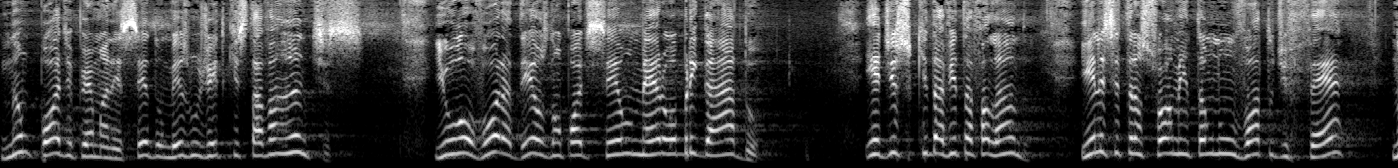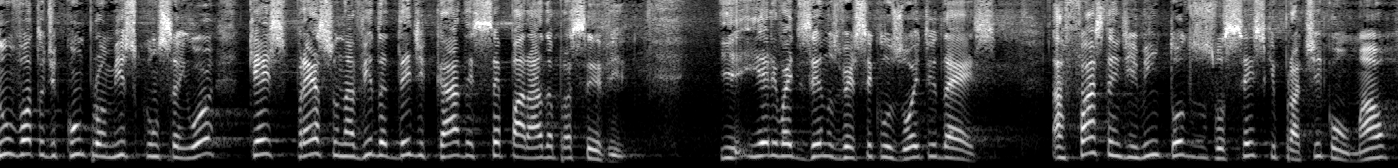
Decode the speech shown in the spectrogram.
não pode permanecer do mesmo jeito que estava antes. E o louvor a Deus não pode ser um mero obrigado. E é disso que Davi está falando. E ele se transforma então num voto de fé, num voto de compromisso com o Senhor, que é expresso na vida dedicada e separada para servir. E, e ele vai dizer nos versículos 8 e 10: Afastem de mim todos vocês que praticam o mal,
